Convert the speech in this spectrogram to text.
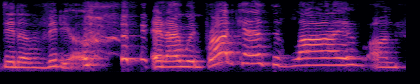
did a video and I would broadcast it live on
